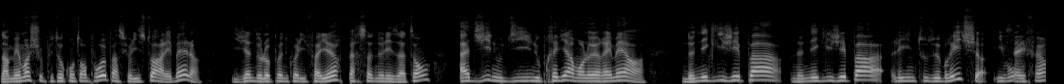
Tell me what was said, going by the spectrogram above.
Non, mais moi, je suis plutôt content pour eux parce que l'histoire, elle est belle. Ils viennent de l'Open Qualifier, personne ne les attend. Hadji nous, dit, nous prévient avant le RMR ne négligez pas, ne négligez pas les Into the Breach. Ils vont, Cypher.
